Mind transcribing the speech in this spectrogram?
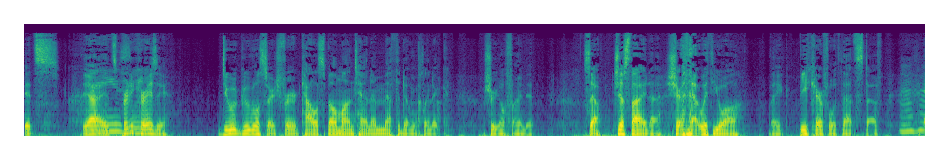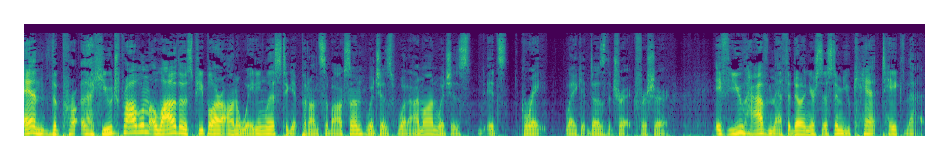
it's yeah, it's pretty Crazy. crazy. Do a Google search for Kalispell, Montana methadone clinic. I'm sure you'll find it. So, just thought I'd uh, share that with you all. Like, be careful with that stuff. Mm-hmm. And the pro- a huge problem. A lot of those people are on a waiting list to get put on Suboxone, which is what I'm on. Which is it's great. Like it does the trick for sure. If you have methadone in your system, you can't take that.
